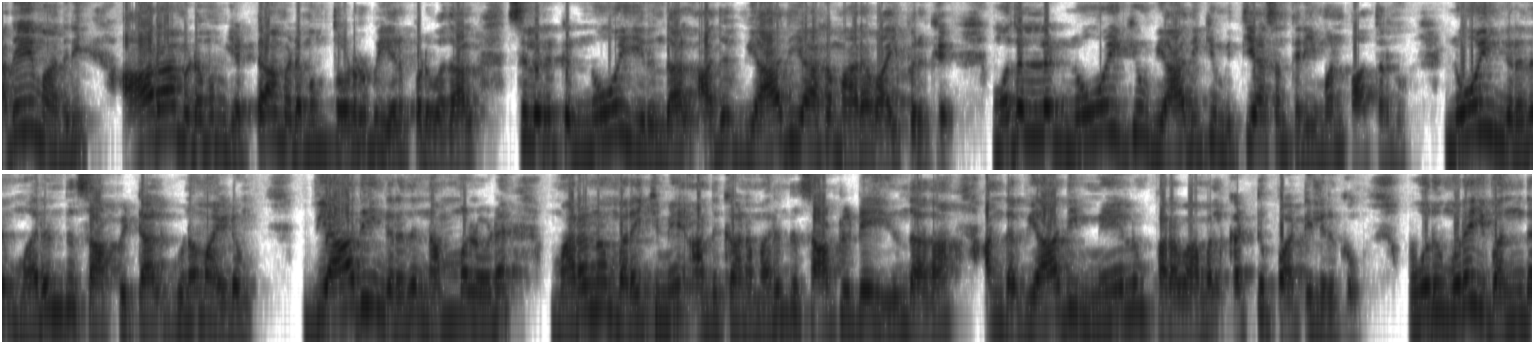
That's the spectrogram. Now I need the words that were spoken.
அதே மாதிரி ஆறாம் இடமும் எட்டாம் இடமும் தொடர்பு ஏற்படுவதால் சிலருக்கு நோய் இருந்தால் அது வியாதியாக மாற வாய்ப்பு இருக்கு. முதல்ல நோய்க்கும் வியாதிக்கும் வித்தியாசம் தெரியுமான்னு பார்த்துடணும் நோய்ங்கிறது மருந்து சாப்பிட்டால் குணமாயிடும். வியாதிங்கிறது நம்மளோட மரணம் வரைக்குமே அதுக்கான மருந்து சாப்பிட்டுட்டே இருந்தாதான் அந்த வியாதி மேலும் பரவாமல் கட்டுப்பாட்டில் இருக்கும். ஒரு முறை வந்த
